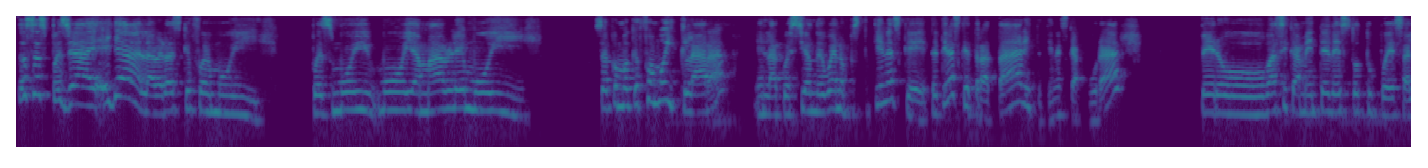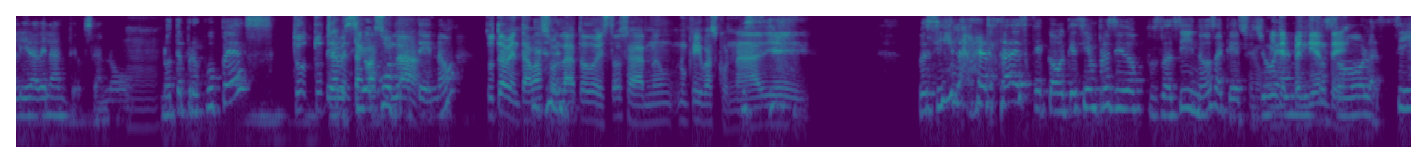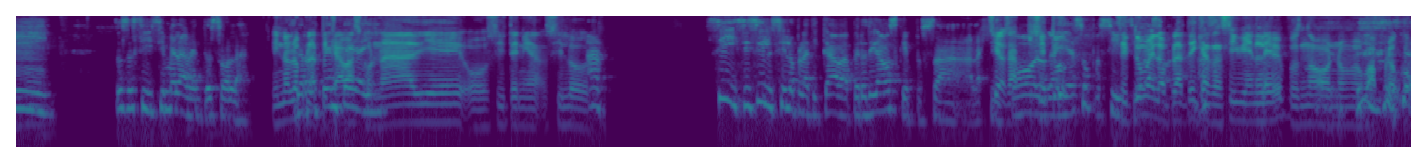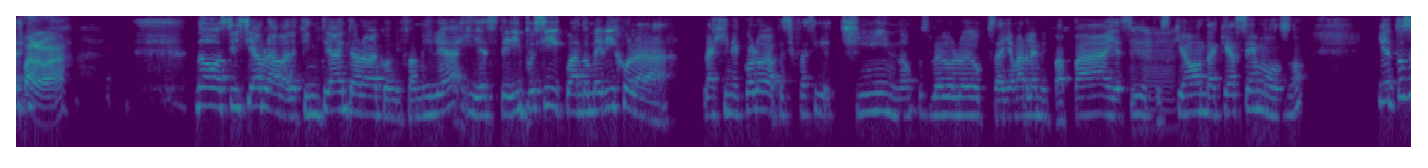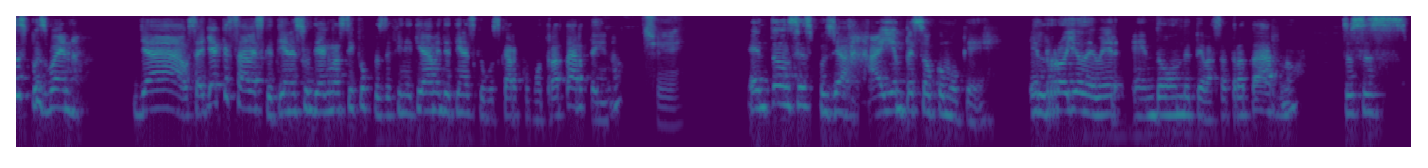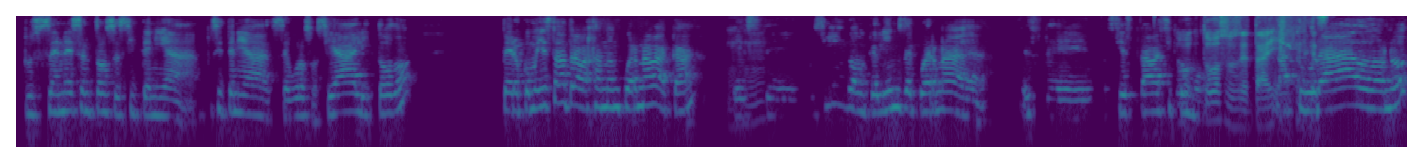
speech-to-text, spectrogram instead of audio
Entonces, pues ya, ella la verdad es que fue muy, pues muy, muy amable, muy, o sea, como que fue muy clara en la cuestión de, bueno, pues te tienes que, te tienes que tratar y te tienes que apurar pero básicamente de esto tú puedes salir adelante, o sea, no, mm. no te preocupes. Tú, te aventabas sola, ¿no? Tú te aventabas sola todo esto, o sea, nunca ibas con nadie. Pues sí, la verdad es que como que siempre he sido pues así, ¿no? O sea, que pues, yo voy al sola, sí. Entonces sí, sí me la aventé sola. ¿Y no lo platicabas con nadie o sí tenía, sí lo... Ah, Sí, sí, sí, sí lo platicaba, pero digamos que pues a la gente pues, si tú, y eso, pues sí. Si tú me lo platicas así bien leve, pues no, no me voy a preocupar, ¿verdad? No, sí, sí hablaba, definitivamente hablaba con mi familia y este, y pues sí, cuando me dijo la, la ginecóloga, pues sí fue así de chin, ¿no? Pues luego, luego, pues a llamarle a mi papá y así de, pues, ¿qué onda? ¿Qué hacemos, no? Y entonces, pues bueno, ya, o sea, ya que sabes que tienes un diagnóstico, pues definitivamente tienes que buscar cómo tratarte, ¿no? Sí. Entonces, pues ya, ahí empezó como que el rollo de ver en dónde te vas a tratar, ¿no? Entonces, pues en ese entonces sí tenía, sí tenía seguro social y todo, pero como yo estaba trabajando en Cuernavaca, este, pues sí, como que el IMSS de Cuerna, este, pues sí estaba así como... Tuvo sus detalles. Saturado, ¿no?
